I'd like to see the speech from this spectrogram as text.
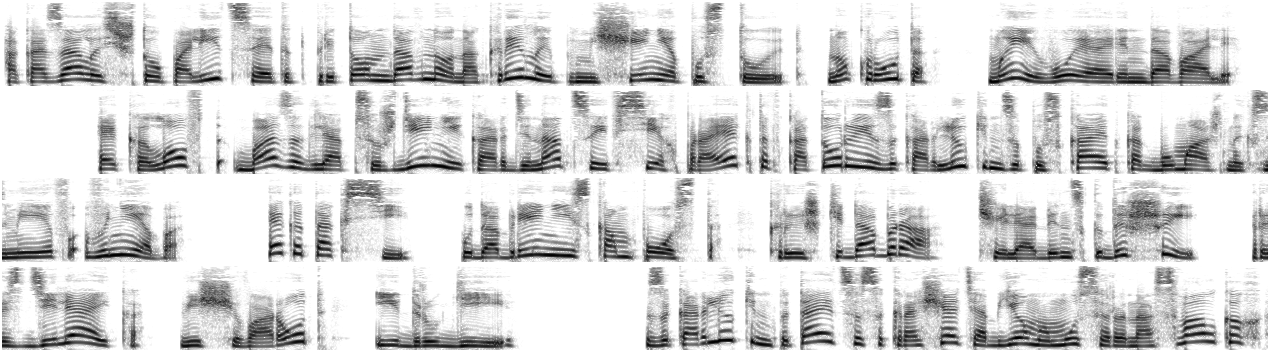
Оказалось, что полиция этот притон давно накрыла и помещения пустуют. Ну круто, мы его и арендовали. Эколофт — база для обсуждения и координации всех проектов, которые Закарлюкин запускает как бумажных змеев в небо. Экотакси, удобрения из компоста, крышки добра, Челябинск дыши, разделяйка, вещеворот и другие. Закарлюкин пытается сокращать объемы мусора на свалках,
